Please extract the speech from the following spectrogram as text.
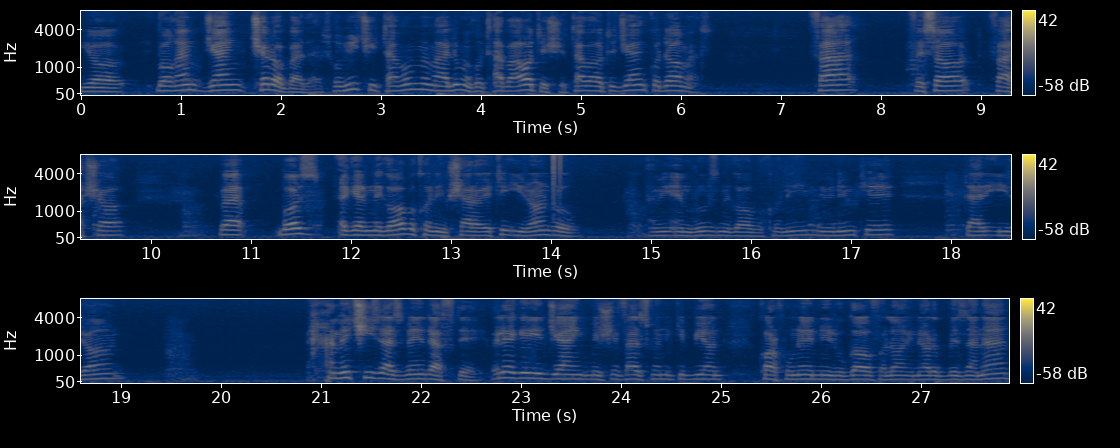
یا واقعا جنگ چرا بد است؟ خب هیچی تمام معلومه. خب تبعاتشه تبعات جنگ کدام است؟ فقر فساد فحشا. و باز اگر نگاه بکنیم شرایط ایران رو همین امروز نگاه بکنیم می‌بینیم که در ایران همه چیز از بین رفته. ولی اگه یه جنگ بشه فرض کنید که بیان کارخونه نیروگاه فلان اینا رو بزنن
